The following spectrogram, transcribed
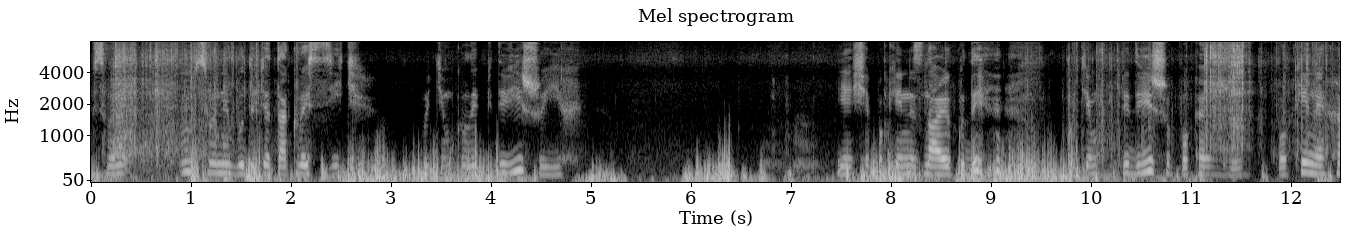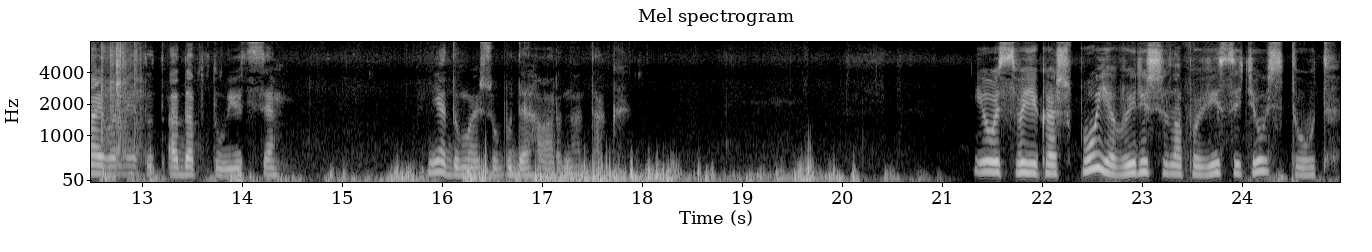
Ось вони, ось вони будуть отак висіти. Потім, коли підвішу їх, я ще поки не знаю куди. Потім підвішу, покажу. Поки нехай вони тут адаптуються. Я думаю, що буде гарно так. І ось свої кашпо я вирішила повісити ось тут,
